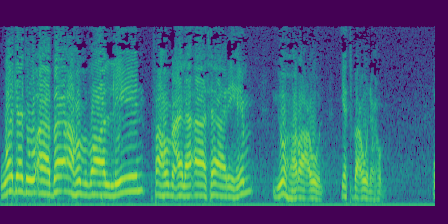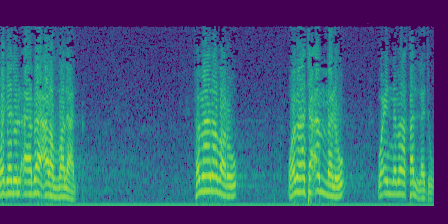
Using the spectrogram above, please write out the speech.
وجدوا آباءهم ضالين فهم على آثارهم يهرعون يتبعونهم. وجدوا الآباء على الضلال. فما نظروا وما تأملوا وإنما قلدوا.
